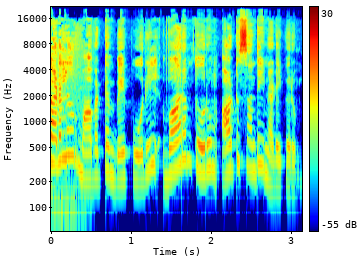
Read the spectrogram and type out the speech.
கடலூர் மாவட்டம் வேப்பூரில் வாரந்தோறும் ஆட்டுச்சந்தை நடைபெறும்.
